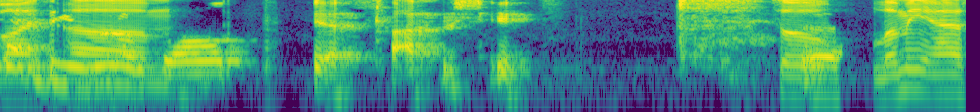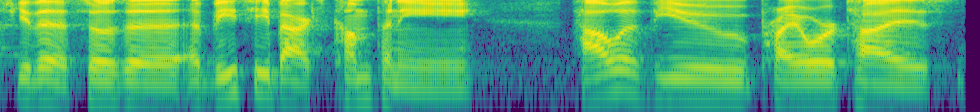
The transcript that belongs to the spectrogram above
But These little um, gold yeah, slot machines. So let me ask you this: so as a, a VC-backed company, how have you prioritized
